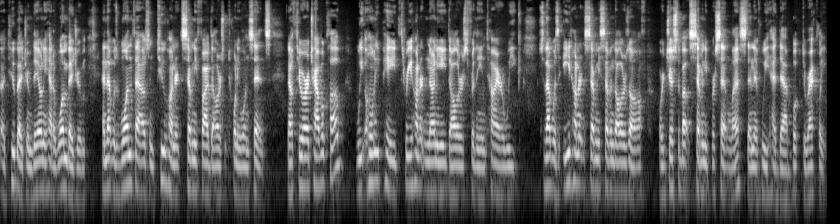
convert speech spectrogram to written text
a two bedroom, they only had a one bedroom, and that was $1,275.21. Now, through our travel club, we only paid $398 for the entire week. So that was $877 off, or just about 70% less than if we had uh, booked directly.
